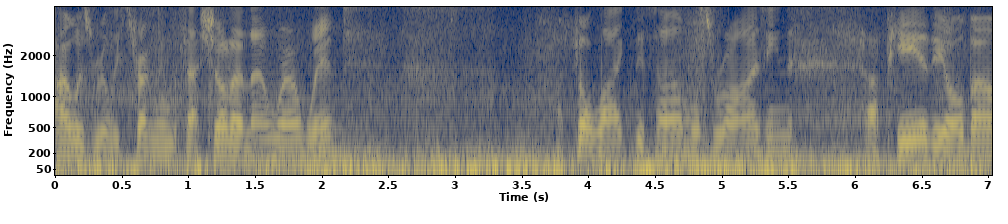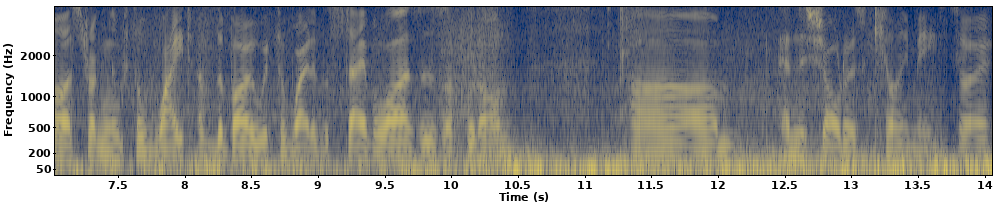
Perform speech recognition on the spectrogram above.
I was really struggling with that shot. I don't know where it went. I felt like this arm was rising up here, the elbow. I was struggling with the weight of the bow, with the weight of the stabilizers I put on. Um, and this shoulder is killing me. So,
